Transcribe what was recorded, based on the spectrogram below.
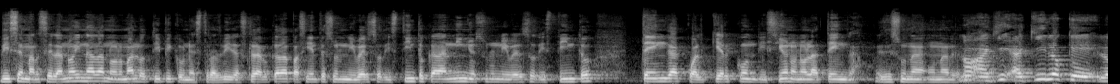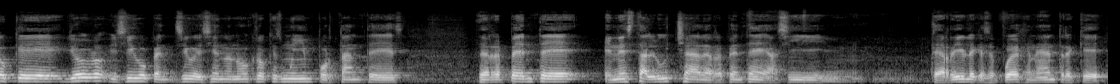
Dice Marcela, no hay nada normal o típico en nuestras vidas. Claro, cada paciente es un universo distinto, cada niño es un universo distinto, tenga cualquier condición o no la tenga. Esa es una, una realidad. No, aquí, aquí lo que, lo que yo creo, y sigo, sigo diciendo, no, creo que es muy importante es, de repente, en esta lucha, de repente así terrible que se puede generar entre que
